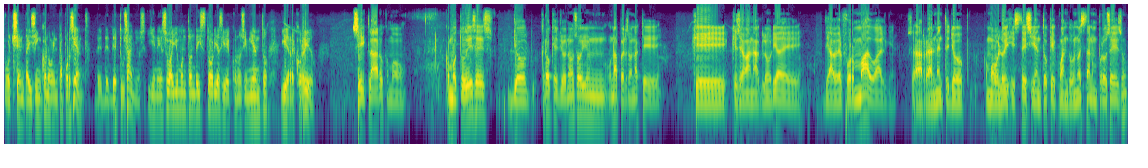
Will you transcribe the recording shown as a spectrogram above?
85-90% de, de, de tus años, y en eso hay un montón de historias y de conocimiento y de recorrido. Sí, claro, como, como tú dices, yo creo que yo no soy un, una persona que, que, que, se vanagloria de, de haber formado a alguien. O sea, realmente yo, como vos lo dijiste, siento que cuando uno está en un proceso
